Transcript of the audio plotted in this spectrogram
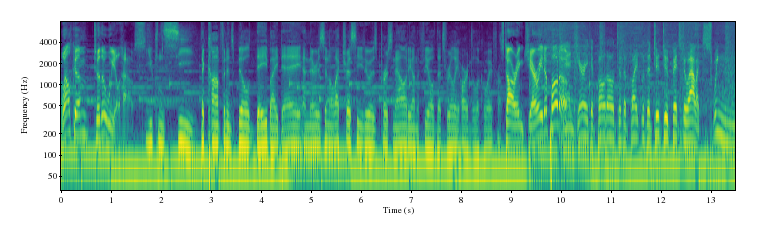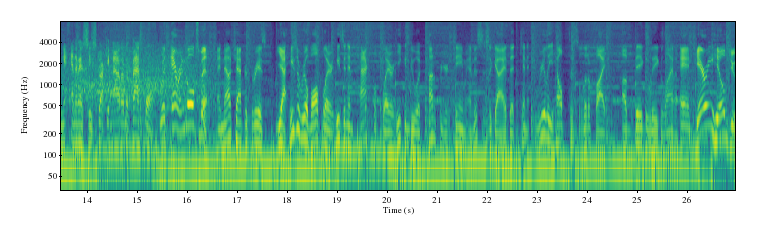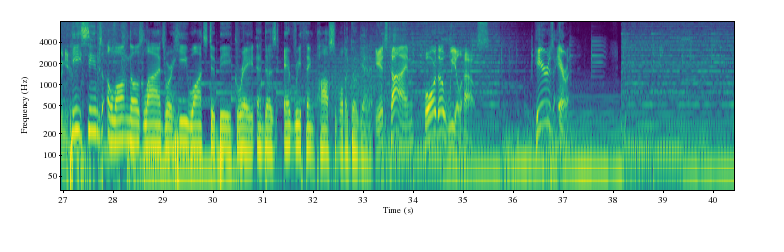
Welcome to the Wheelhouse. You can see the confidence build day by day, and there's an electricity to his personality on the field that's really hard to look away from. Starring Jerry Dipoto. And Jerry Dipoto to the plate with the 2 2 pitch to Alex. Swing and a miss. He struck him out on the fastball. With Aaron Goldsmith. And now, chapter three is yeah, he's a real ball player. He's an impactful player. He can do a ton for your team. And this is a guy that can really help to solidify a big league lineup. And Gary Hill Jr. He seems along those lines where he wants to be great and does everything possible to go get it. It's time for the Wheelhouse. Here's Aaron.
